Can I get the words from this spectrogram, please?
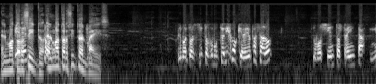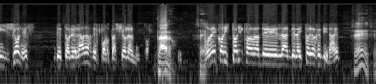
El motorcito, el motorcito del país. El motorcito, como usted dijo, que el año pasado tuvo 130 millones de toneladas de exportación al mundo. Claro, sí, Récord histórico de la, de la historia argentina. ¿eh? sí, sí.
